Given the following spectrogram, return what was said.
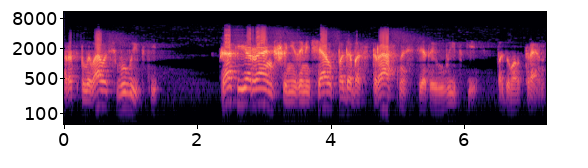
расплывалось в улыбке. «Как я раньше не замечал подобострастности этой улыбки», — подумал Трент.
